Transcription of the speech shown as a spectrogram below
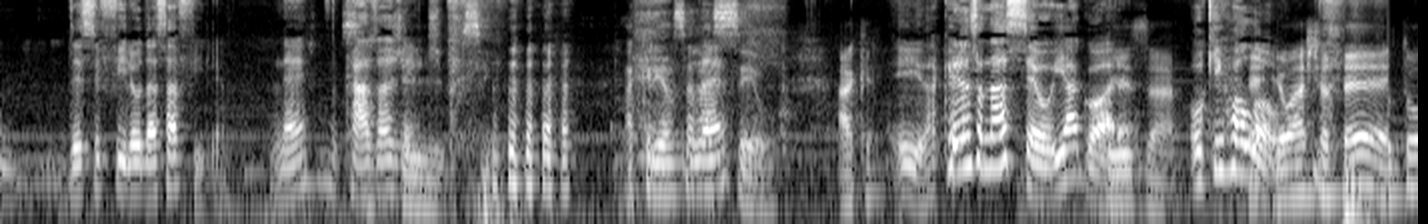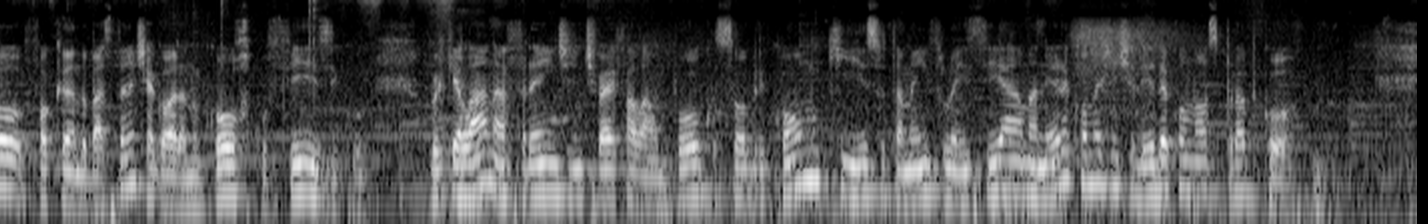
desse filho ou dessa filha, né? No caso a gente. Sim. a criança né? nasceu. A... E a criança nasceu, e agora? Exato. O que rolou? É, eu acho até. Eu tô focando bastante agora no corpo físico, porque lá na frente a gente vai falar um pouco sobre como que isso também influencia a maneira como a gente lida com o nosso próprio corpo.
